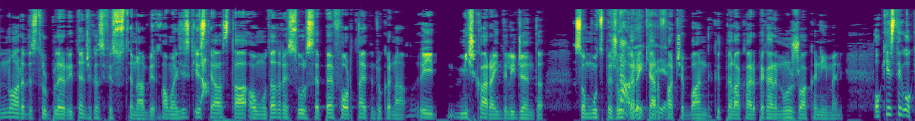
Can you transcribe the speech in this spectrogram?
nu are destul player retention ca să fie sustenabil. Au mai zis chestia asta, au mutat resurse pe Fortnite pentru că na, e mișcarea inteligentă să o muți pe joc Da, care e, chiar e. face bani decât pe la care, pe care nu joacă nimeni. O chestie ok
